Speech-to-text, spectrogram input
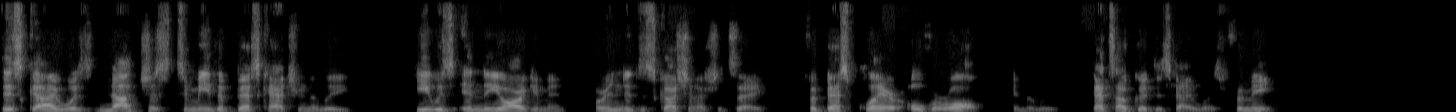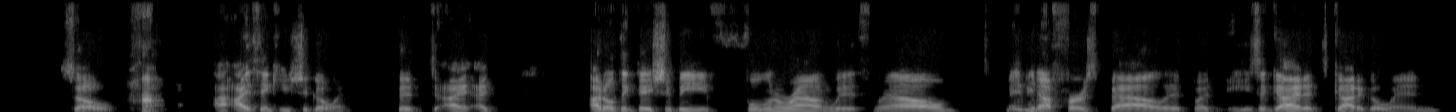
this guy was not just to me the best catcher in the league. He was in the argument or in the discussion, I should say, for best player overall in the league. That's how good this guy was for me. So Huh. I, I think he should go in. That I, I I don't think they should be fooling around with, well, maybe not first ballot, but he's a guy that's got to go in.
